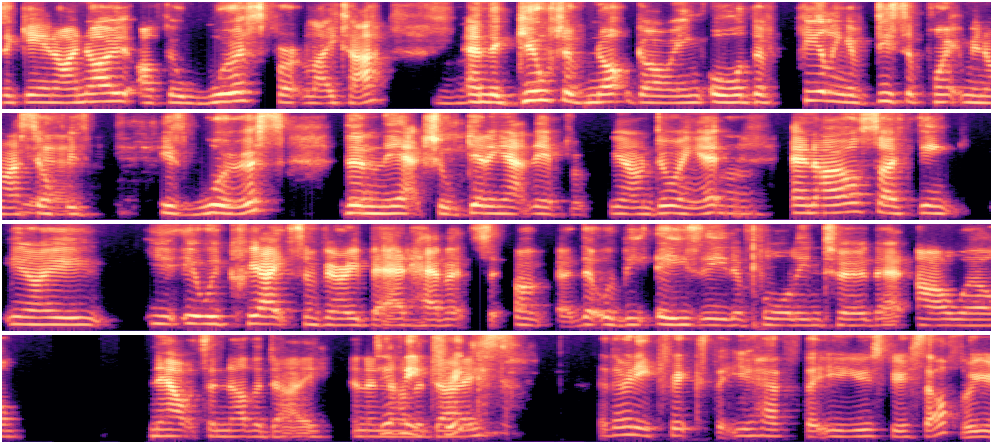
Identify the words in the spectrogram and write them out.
again, I know I'll feel worse for it later. Mhm. And the guilt of not going or the feeling of disappointment in myself Yeah. is is worse than the actual getting out there for you know and doing it. Mm. And I also think, you know, you, it would create some very bad habits of, that would be easy to fall into that, oh, well, now it's another day and Do another day. tricks? Are there any tricks that you have that you use for yourself, or you're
